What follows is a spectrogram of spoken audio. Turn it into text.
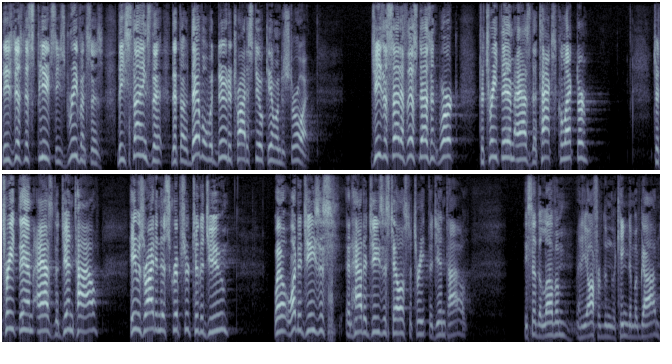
these disputes, these grievances, these things that, that the devil would do to try to steal, kill, and destroy. Jesus said if this doesn't work, to treat them as the tax collector, to treat them as the Gentile. He was writing this scripture to the Jew. Well, what did Jesus and how did Jesus tell us to treat the Gentiles? He said to love them and he offered them the kingdom of God.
